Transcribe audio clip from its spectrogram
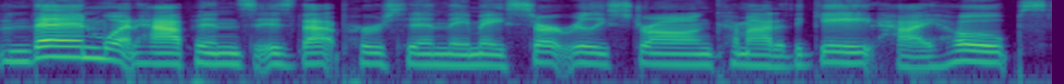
then what happens is that person, they may start really strong, come out of the gate, high hopes,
